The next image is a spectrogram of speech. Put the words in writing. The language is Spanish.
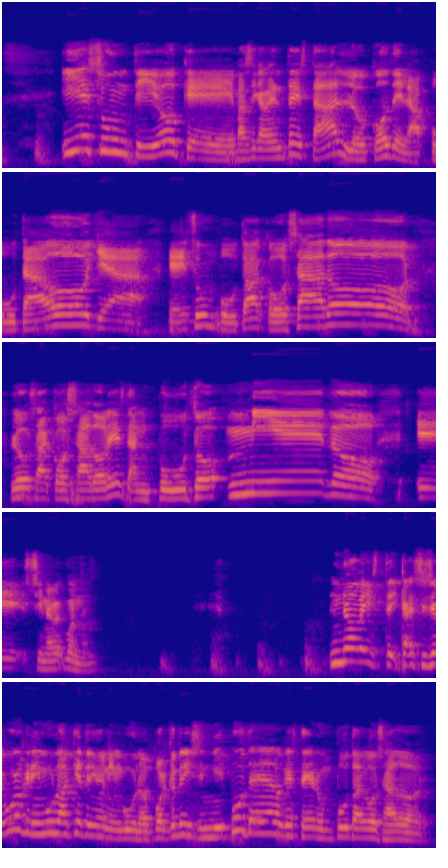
Y es un tío que básicamente está loco de la puta olla. Es un puto acosador. Los acosadores dan puto miedo. Y si no, bueno. No veis, casi seguro que ninguno aquí ha tenido ninguno, porque no tenéis ni puta idea de lo que es tener un puto acosador.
